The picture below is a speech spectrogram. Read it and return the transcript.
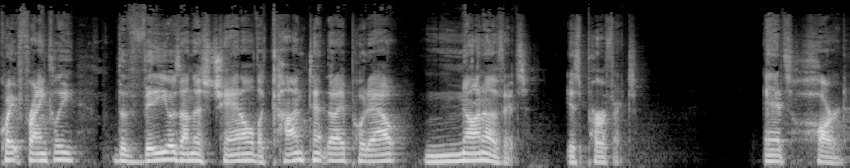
Quite frankly, the videos on this channel, the content that I put out, none of it is perfect. And it's hard.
